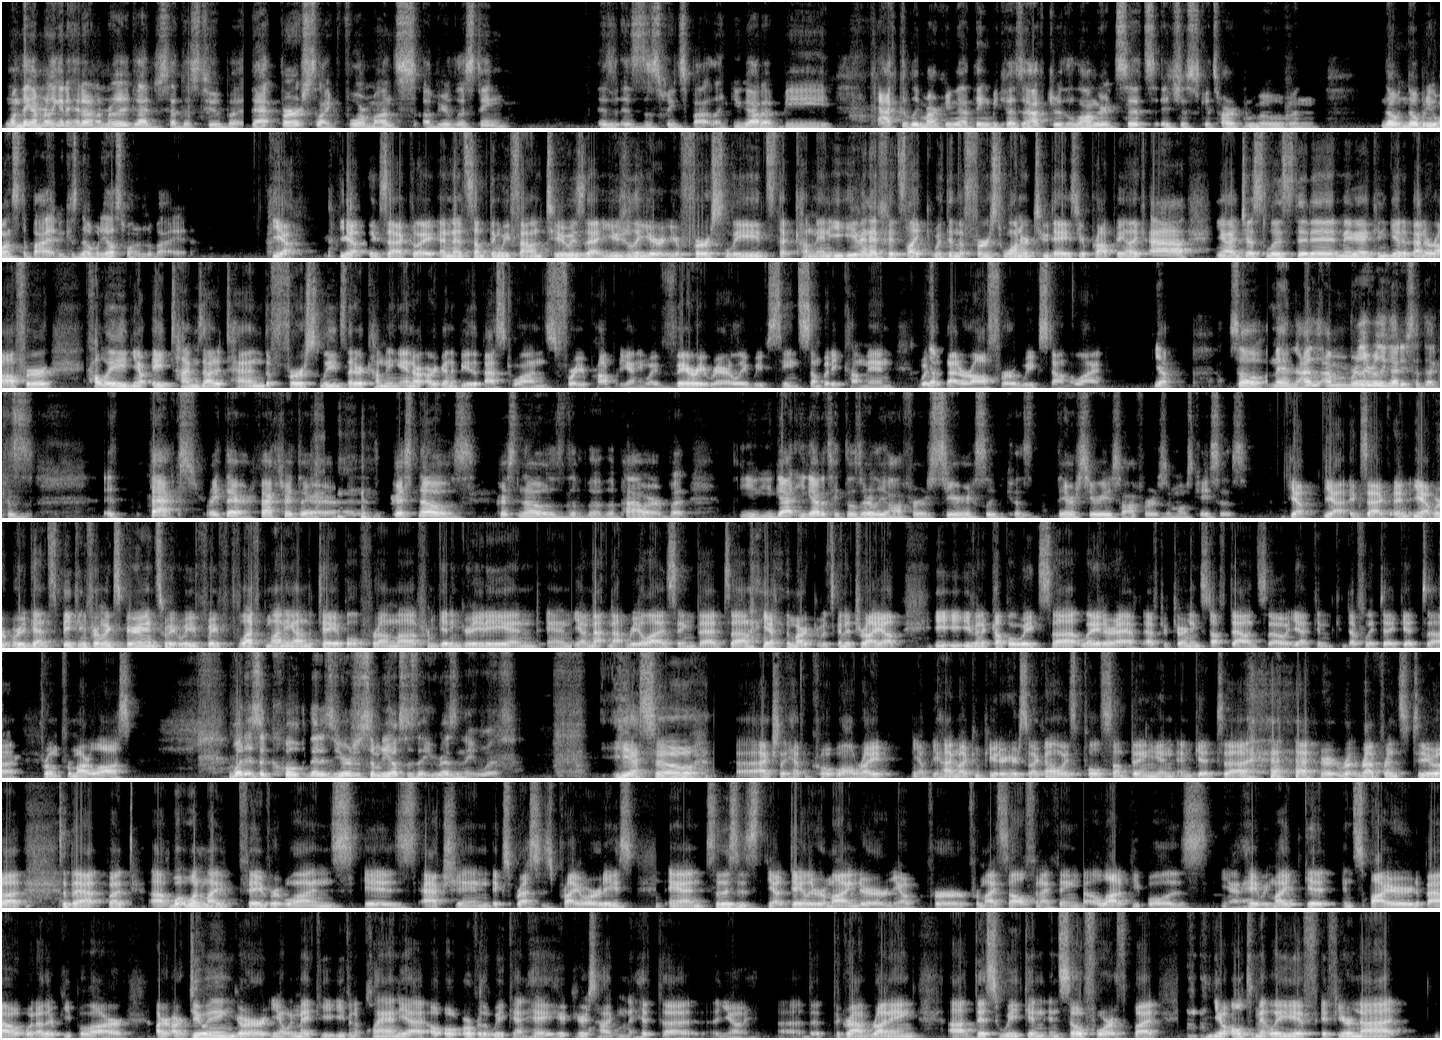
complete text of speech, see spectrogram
One thing I'm really going to hit on, I'm really glad you said this too, but that first like four months of your listing is is the sweet spot. Like you got to be actively marketing that thing because after the longer it sits, it just gets harder to move, and no nobody wants to buy it because nobody else wanted to buy it. Yeah, yeah, exactly. And that's something we found too is that usually your your first leads that come in, even if it's like within the first one or two days, your property like, ah, you know, I just listed it, maybe I can get a better offer. Probably, you know, eight times out of ten, the first leads that are coming in are, are going to be the best ones for your property anyway. Very rarely we've seen somebody come in with yep. a better offer weeks down the line. Yep. So man, I, I'm really, really glad you said that because facts right there facts right there chris knows chris knows the, the, the power but you you got you got to take those early offers seriously because they're serious offers in most cases Yep. Yeah. Exactly. And yeah, we're, we're again speaking from experience. We, have we've, we've left money on the table from uh, from getting greedy and and you know not not realizing that uh, yeah the market was going to dry up e- even a couple weeks uh, later af- after turning stuff down. So yeah, can can definitely take it uh, from from our loss. What is a quote that is yours or somebody else's that you resonate with? Yeah, so uh, I actually have a quote wall right you know behind my computer here so i can always pull something and, and get uh, reference to uh, to that. But uh, one of my favorite ones is action expresses priorities. And so this is you know daily reminder you know for for myself. And i think a lot of people is you know hey we might get inspired about what other people are are, are doing or you know we make even a plan yeah o- over the weekend. Hey here, here's how i'm going to hit the you know uh, the, the, ground running uh, this week and, and so forth. But you know, ultimately, if if you're not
